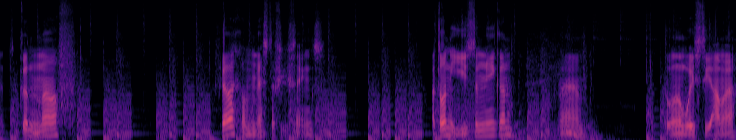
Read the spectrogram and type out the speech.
it's good enough. I feel like I missed a few things. I don't want to use the minigun. Um, don't want to waste the ammo.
